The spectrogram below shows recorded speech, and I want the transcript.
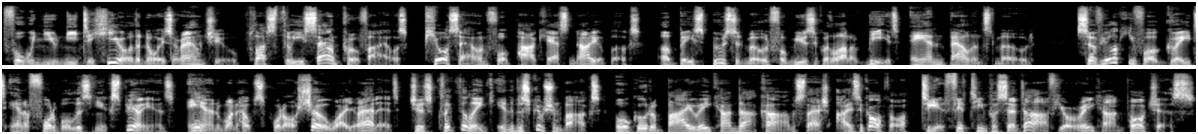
for when you need to hear the noise around you, plus three sound profiles pure sound for podcasts and audiobooks, a bass boosted mode for music with a lot of beats, and balanced mode. So if you're looking for a great and affordable listening experience and want to help support our show while you're at it, just click the link in the description box or go to buyraycon.com slash isaacarthur to get 15% off your Raycon purchase.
